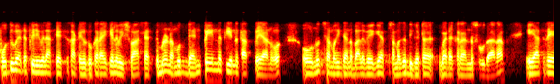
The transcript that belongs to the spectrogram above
පොදු වැඩපිළිවෙලක් එක්ක කටයුතු කරයි කියලා විශ්වාසයක් තිබුණා. නමුත් දැන් පේන්න තියෙන තත්ත්වය අනුව ඔවුනුත් සමග ජන බලවේගයත් සමග දිගට වැඩ කරන්න සූදානම්. ඒ අතරේ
